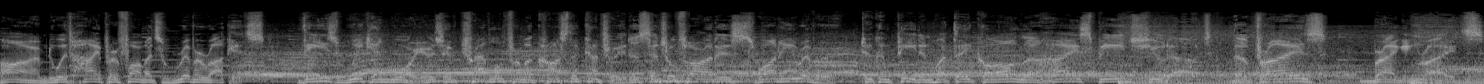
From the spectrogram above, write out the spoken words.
Armed with high-performance river rockets, these weekend warriors have traveled from across the country to Central Florida's Suwannee River to compete in what they call the high-speed shootout. The prize? Bragging rights.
